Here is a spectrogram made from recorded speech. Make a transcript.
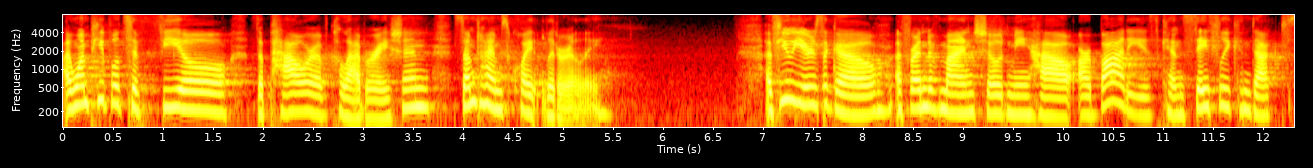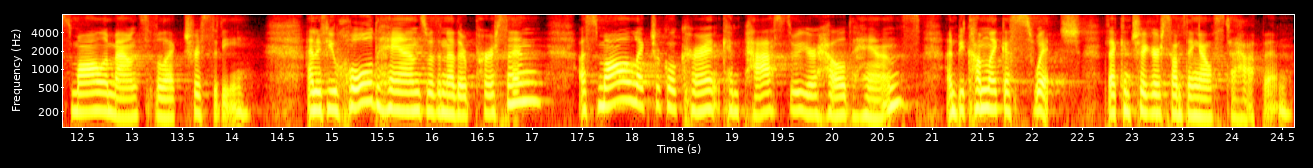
I want people to feel the power of collaboration, sometimes quite literally. A few years ago, a friend of mine showed me how our bodies can safely conduct small amounts of electricity. And if you hold hands with another person, a small electrical current can pass through your held hands and become like a switch that can trigger something else to happen.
